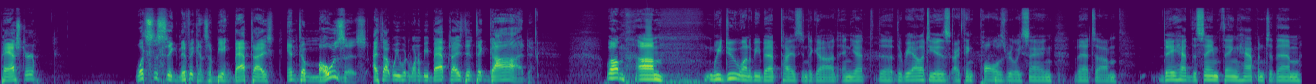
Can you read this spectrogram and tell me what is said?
Pastor, what's the significance of being baptized into Moses? I thought we would want to be baptized into God. Well, um, we do want to be baptized into God, and yet the the reality is, I think Paul is really saying that. Um, they had the same thing happen to them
